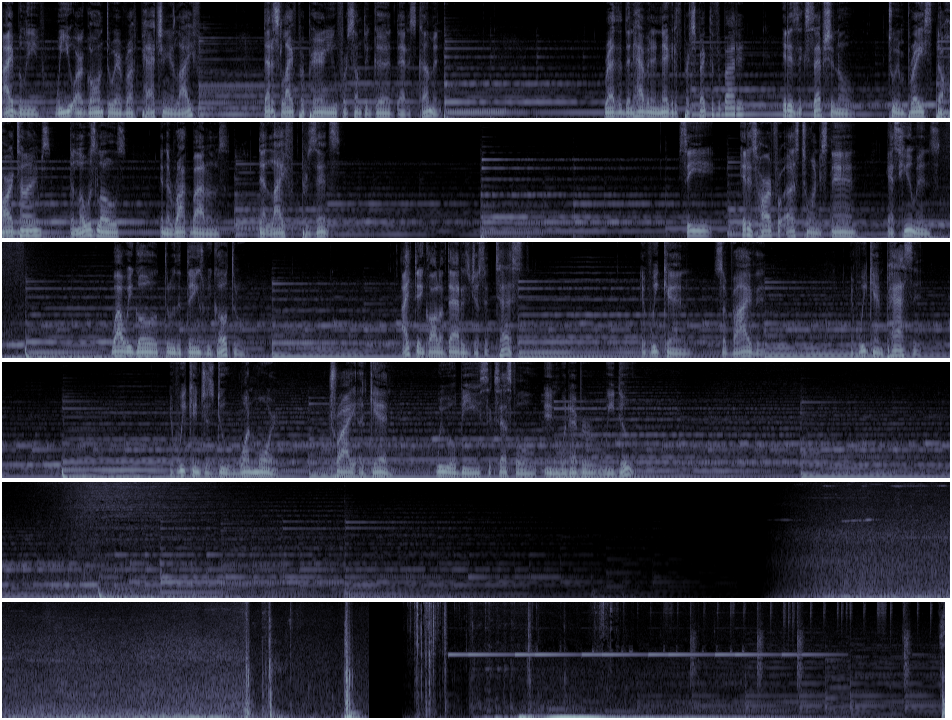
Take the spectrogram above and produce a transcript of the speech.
I believe when you are going through a rough patch in your life, that is life preparing you for something good that is coming. Rather than having a negative perspective about it, it is exceptional to embrace the hard times, the lowest lows, and the rock bottoms that life presents. See, it is hard for us to understand as humans why we go through the things we go through. I think all of that is just a test. If we can survive it, if we can pass it, if we can just do one more, try again, we will be successful in whatever we do.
